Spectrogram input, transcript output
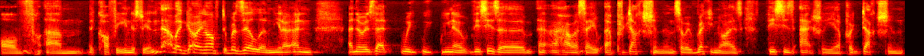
of um, the coffee industry, and now we're going off to Brazil, and you know, and and there is that we, we you know this is a, a, how I say a production, and so we recognise this is actually a production.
